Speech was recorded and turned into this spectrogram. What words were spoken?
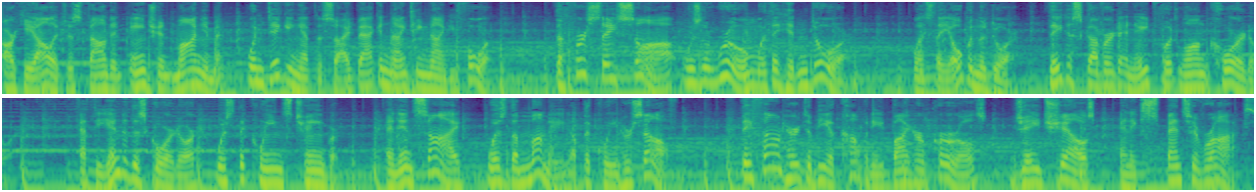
Archaeologists found an ancient monument when digging at the site back in 1994. The first they saw was a room with a hidden door. Once they opened the door, they discovered an 8 foot long corridor. At the end of this corridor was the Queen's chamber, and inside was the mummy of the Queen herself. They found her to be accompanied by her pearls, jade shells, and expensive rocks.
